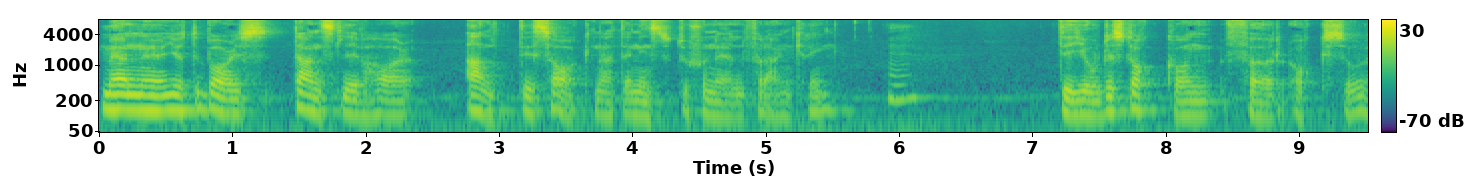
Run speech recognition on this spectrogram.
Men eh, Göteborgs dansliv har alltid saknat en institutionell förankring. Mm. Det gjorde Stockholm förr också.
